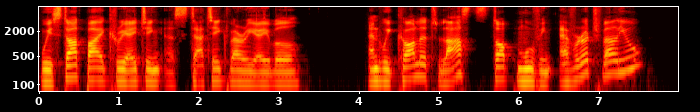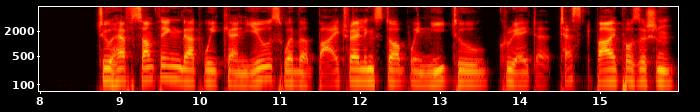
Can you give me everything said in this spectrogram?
We start by creating a static variable and we call it last stop moving average value to have something that we can use with a buy trailing stop we need to create a test buy position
